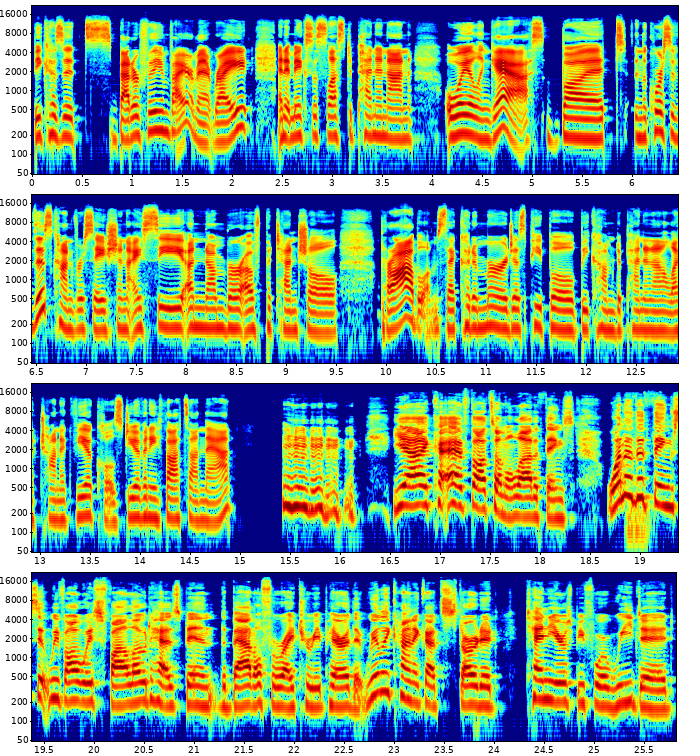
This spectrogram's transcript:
because it's better for the environment, right? And it makes us less dependent on oil and gas. But in the course of this conversation, I see a number of potential problems that could emerge as people become dependent on electronic vehicles. Do you have any thoughts on that? yeah, I have thoughts on a lot of things. One of the things that we've always followed has been the battle for right to repair that really kind of got started 10 years before we did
